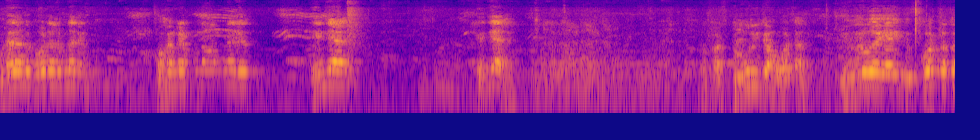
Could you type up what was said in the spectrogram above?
ఉండేందుకు హోటల్ కూడా లేవు. ముఖం కట్టుకున్నాం కూడా లేదు. ఏం చేయాలి? ఏం చేయాలి? ఒక టూరిజం హోటల్ ఇరవై ఐదు కోట్లతో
